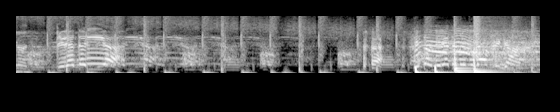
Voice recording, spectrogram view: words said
Nación. ¡Piratería! Están África.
